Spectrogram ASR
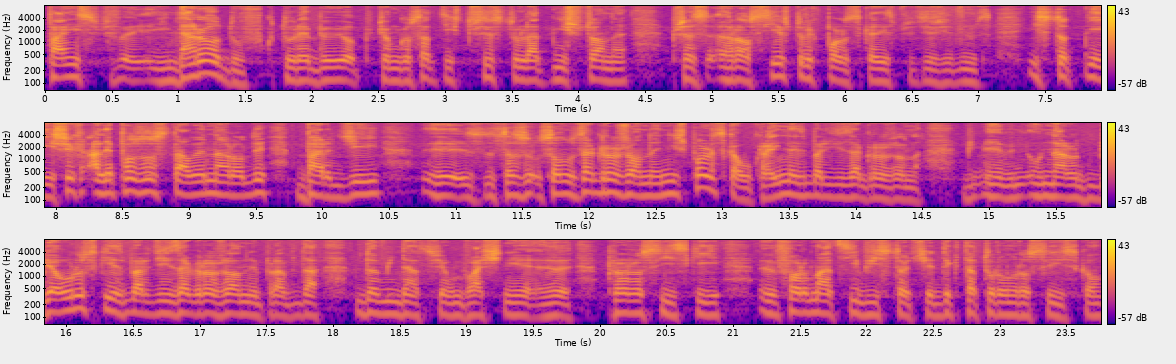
państw i narodów, które były w ciągu ostatnich 300 lat niszczone przez Rosję, w których Polska jest przecież jednym z istotniejszych, ale pozostałe narody bardziej y, są zagrożone niż Polska. Ukraina jest bardziej zagrożona. Bi- y, Naród białoruski jest bardziej zagrożony, prawda, dominacją właśnie y, prorosyjskiej y, formacji, w istocie dyktaturą rosyjską.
